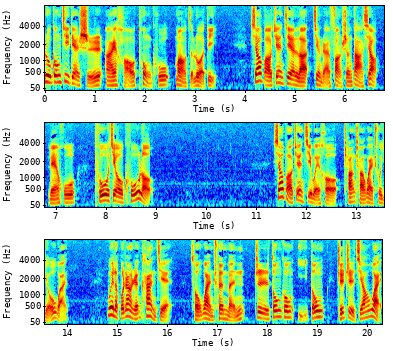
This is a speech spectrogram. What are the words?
入宫祭奠时哀嚎痛哭，帽子落地。萧宝卷见了，竟然放声大笑。连呼秃鹫骷髅。萧宝卷继位后，常常外出游玩。为了不让人看见，从万春门至东宫以东，直至郊外，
